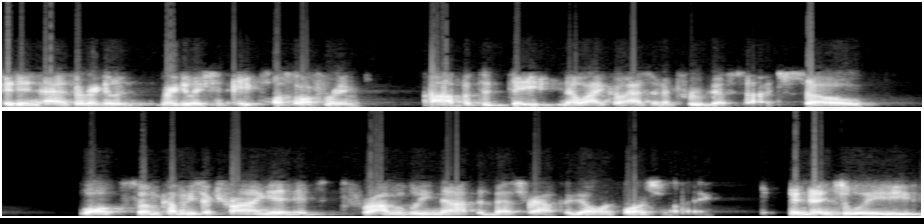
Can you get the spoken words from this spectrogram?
fit in as a regula- Regulation A plus offering, uh, but to date, no ICO has been approved as such. So while some companies are trying it, it's probably not the best route to go, unfortunately. Eventually,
